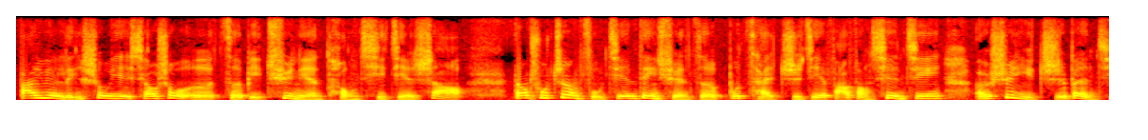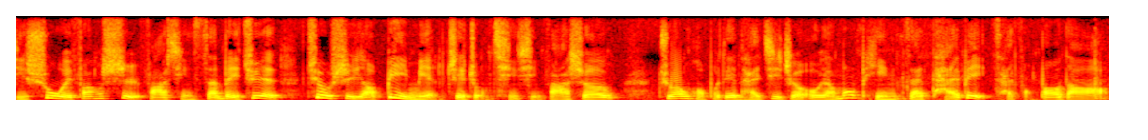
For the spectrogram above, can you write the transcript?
八月零售业销售额则比去年同期减少。当初政府坚定选择不采直接发放现金，而是以纸本及数位方式发行三倍券，就是要避免这种情形发生。中央广播电台记者欧阳梦平在台北采访报道。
